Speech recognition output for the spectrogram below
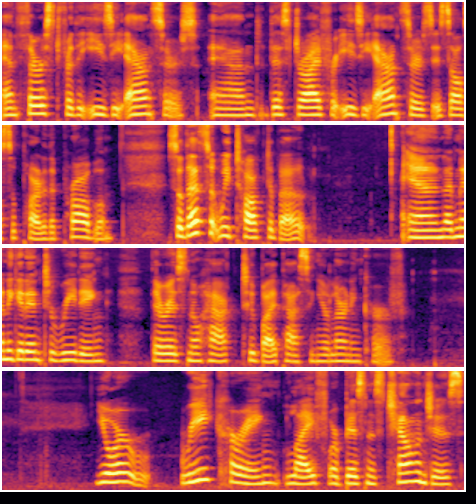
and thirst for the easy answers. And this drive for easy answers is also part of the problem. So that's what we talked about. And I'm going to get into reading There is No Hack to Bypassing Your Learning Curve. Your recurring life or business challenges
